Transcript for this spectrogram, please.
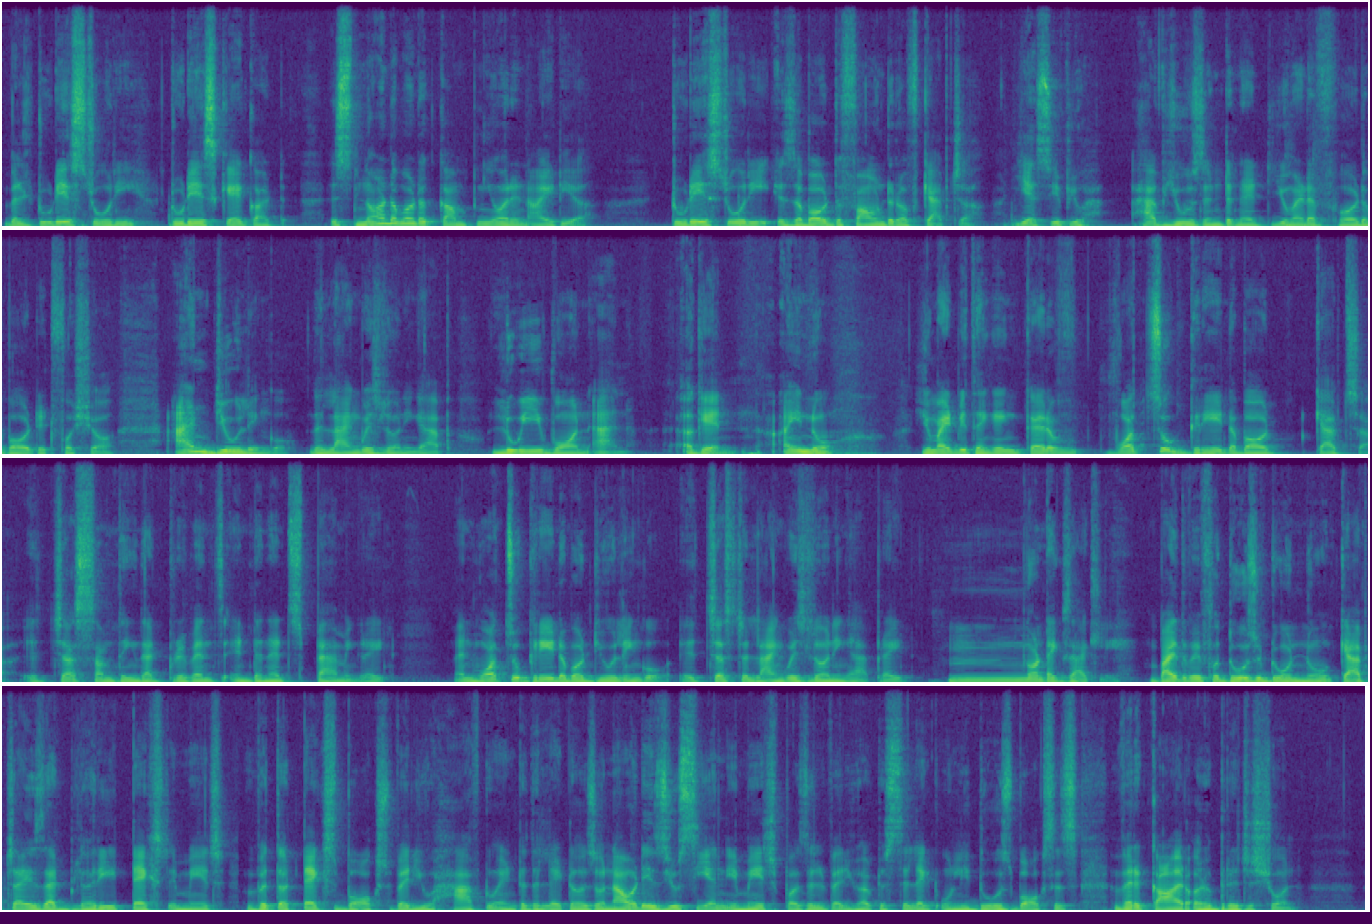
Well, today's story, today's CareCut, is not about a company or an idea. Today's story is about the founder of CAPTCHA. Yes, if you have used internet, you might have heard about it for sure. And Duolingo, the language learning app, Luis Von Ahn. Again, I know you might be thinking, kind of, what's so great about CAPTCHA? It's just something that prevents internet spamming, right? And what's so great about Duolingo? It's just a language learning app, right? Hmm, not exactly. By the way, for those who don't know, CAPTCHA is that blurry text image with a text box where you have to enter the letters. Or nowadays, you see an image puzzle where you have to select only those boxes where a car or a bridge is shown.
